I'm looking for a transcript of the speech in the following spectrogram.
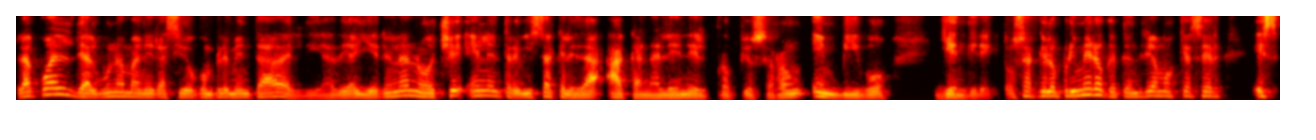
la cual de alguna manera ha sido complementada el día de ayer en la noche en la entrevista que le da a Canal el propio Cerrón en vivo y en directo. O sea que lo primero que tendríamos que hacer es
